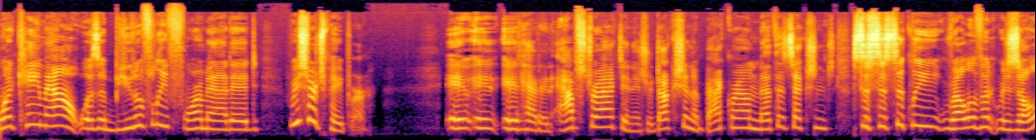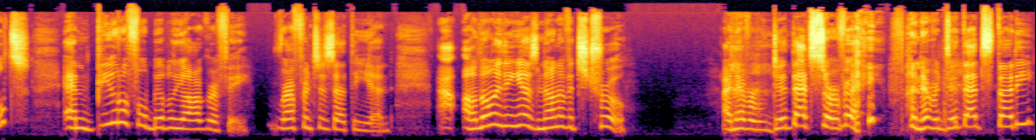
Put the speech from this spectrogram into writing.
what came out was a beautifully formatted research paper. It, it, it had an abstract, an introduction, a background, method section, statistically relevant results, and beautiful bibliography, references at the end. Uh, the only thing is, none of it's true. I never did that survey. I never did that study.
